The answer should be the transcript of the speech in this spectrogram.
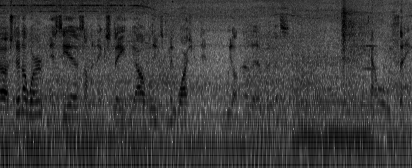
Uh, still no word from State. We all believe it's be Washington. We don't know that, but that's kind of what we think.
